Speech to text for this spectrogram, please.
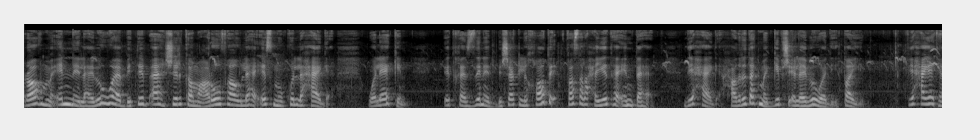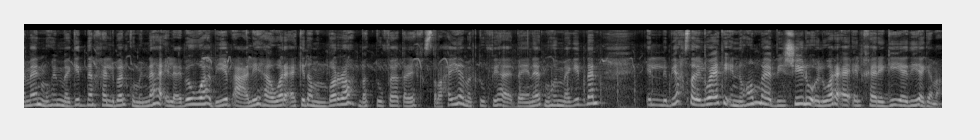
رغم إن العبوه بتبقى شركة معروفة ولها اسم وكل حاجة. ولكن اتخزنت بشكل خاطئ فصلاحيتها انتهت. دي حاجة حضرتك ما تجيبش العبوه دي. طيب في حاجة كمان مهمة جدا خلي بالكم منها العبوة بيبقى عليها ورقة كده من بره مكتوب فيها تاريخ الصلاحيه مكتوب فيها بيانات مهمة جدا. اللي بيحصل دلوقتي إن هم بيشيلوا الورقة الخارجية دي يا جماعة.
